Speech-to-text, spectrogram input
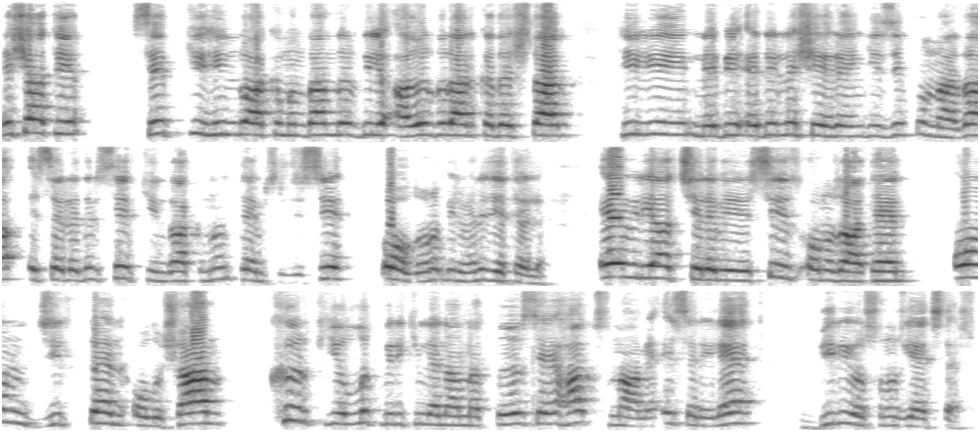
Neşati Sepki Hindu akımındandır. Dili ağırdır arkadaşlar. Hilye-i Nebi Edirne Şehrengizi bunlar da eserlerdir. Sepki Hindu akımının temsilcisi olduğunu bilmeniz yeterli. Evliya Çelebi siz onu zaten 10 ciltten oluşan 40 yıllık birikimlerini anlattığı Seyahatname eseriyle biliyorsunuz gençler.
